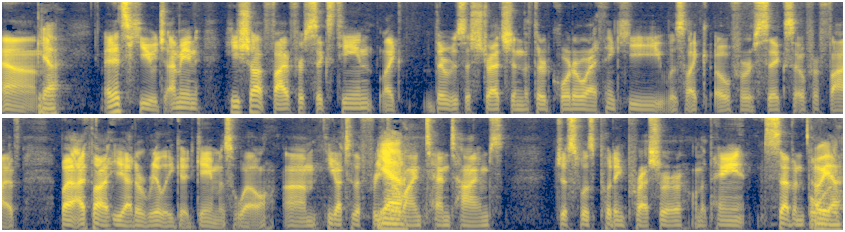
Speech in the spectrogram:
Um, yeah, and it's huge. I mean, he shot five for sixteen. Like there was a stretch in the third quarter where I think he was like 0 for six, 0 for five. But I thought he had a really good game as well. Um, he got to the free Yeah. throw line ten times. Just was putting pressure on the paint. Seven Oh, yeah.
